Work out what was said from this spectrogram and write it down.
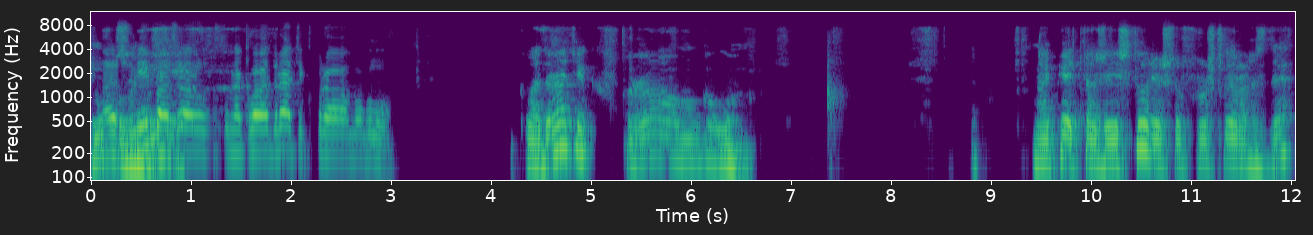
Нажми, пожалуйста, на квадратик в правом углу. Квадратик в правом углу. Но опять та же история, что в прошлый раз, да?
